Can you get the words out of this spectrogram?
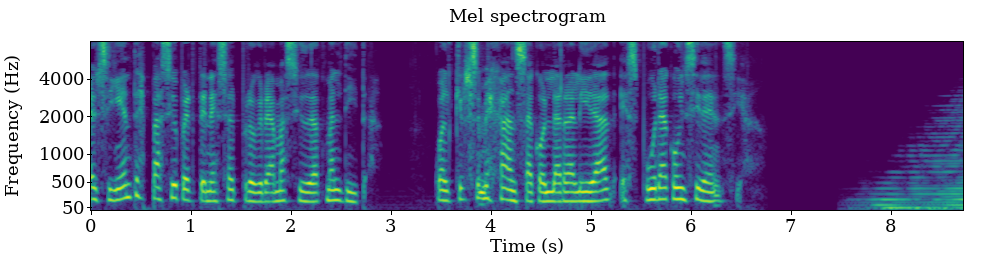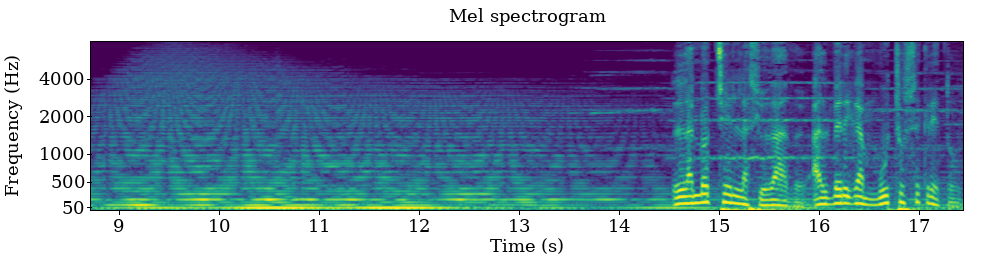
El siguiente espacio pertenece al programa Ciudad Maldita. Cualquier semejanza con la realidad es pura coincidencia. La noche en la ciudad alberga muchos secretos.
